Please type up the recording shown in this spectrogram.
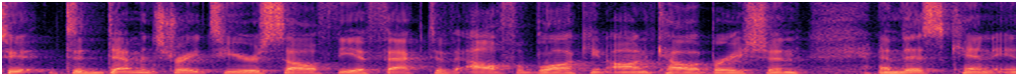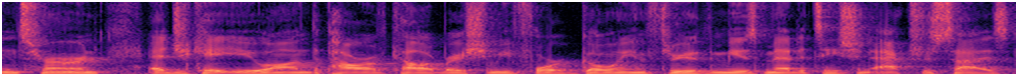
to, to demonstrate to yourself the effect of alpha blocking on calibration. And this can in turn educate you on the power of calibration before going through the Muse meditation exercise.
